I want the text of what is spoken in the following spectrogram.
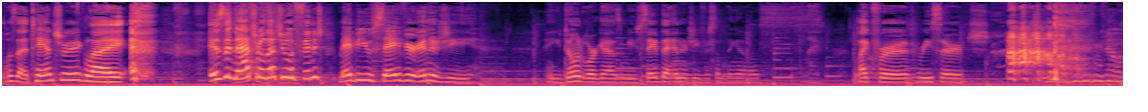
was that tantric? Like, is it natural that you would finish? Maybe you save your energy and you don't orgasm. You save that energy for something else, like for research. no,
